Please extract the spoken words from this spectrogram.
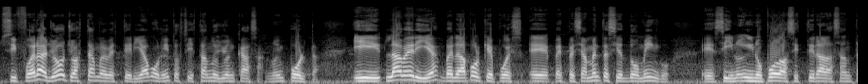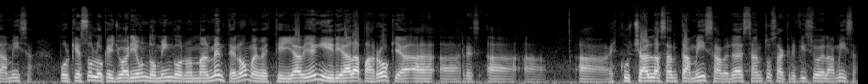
Si fuera yo, yo hasta me vestiría bonito si estando yo en casa, no importa. Y la vería, ¿verdad? Porque pues eh, especialmente si es domingo eh, si no, y no puedo asistir a la Santa Misa, porque eso es lo que yo haría un domingo normalmente, ¿no? Me vestiría bien y iría a la parroquia a a escuchar la Santa Misa, ¿verdad? El santo sacrificio de la misa.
